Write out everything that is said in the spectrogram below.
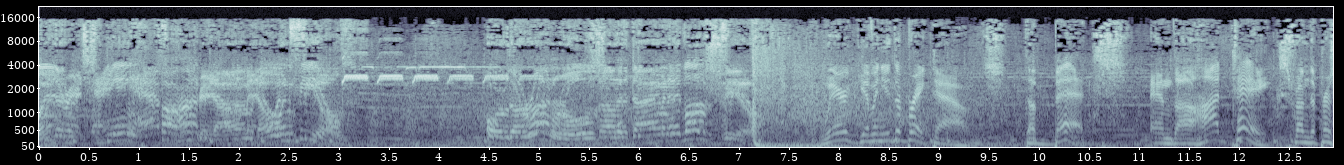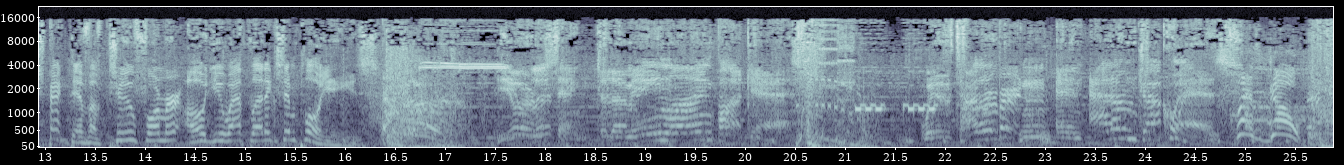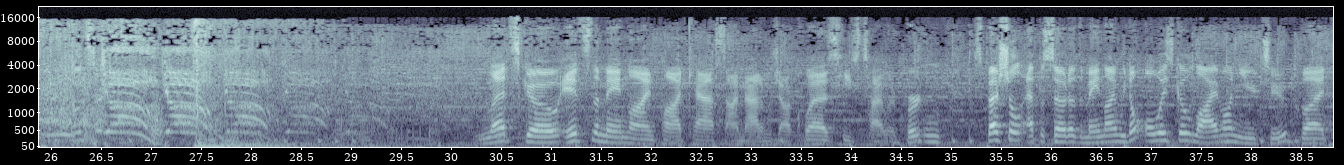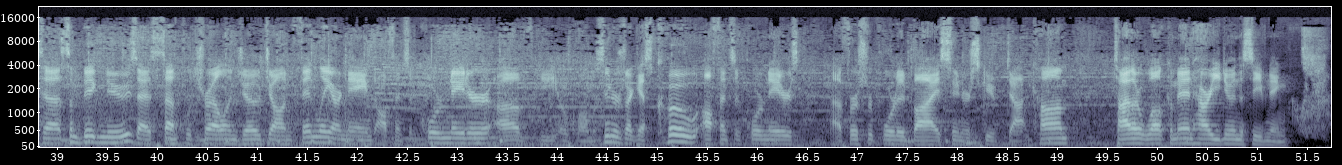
Whether it's hanging half a hundred on them at Owen Field or the run rules on the diamond at Love's Field, we're giving you the breakdowns, the bets, and the hot takes from the perspective of two former OU Athletics employees. You're listening to the Mainline Podcast with Tyler Burton and Adam Jaquez. Let's go! Let's go! Go! Go! Let's go. It's the Mainline Podcast. I'm Adam Jaquez. He's Tyler Burton. Special episode of the Mainline. We don't always go live on YouTube, but uh, some big news as Seth Littrell and Joe John Finley are named offensive coordinator of the Oklahoma Sooners, I guess co offensive coordinators, uh, first reported by Soonerscoop.com. Tyler, welcome in. How are you doing this evening?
